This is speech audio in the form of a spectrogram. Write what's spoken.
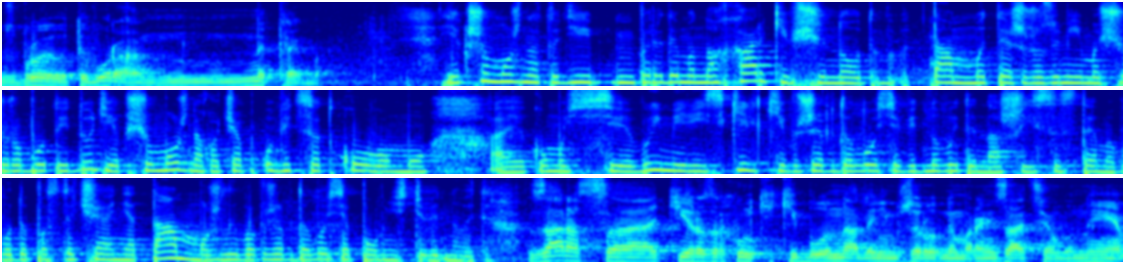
зброювати ворога не треба. Якщо можна, тоді перейдемо на Харківщину. Там ми теж розуміємо, що роботи йдуть. Якщо можна, хоча б у відсотковому якомусь вимірі, скільки вже вдалося відновити наші системи водопостачання там, можливо, вже вдалося повністю відновити. Зараз е, ті розрахунки, які були надані міжнародним організаціям, вони е,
